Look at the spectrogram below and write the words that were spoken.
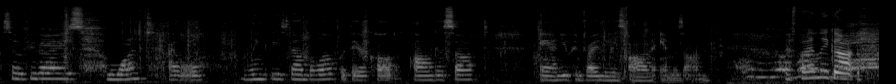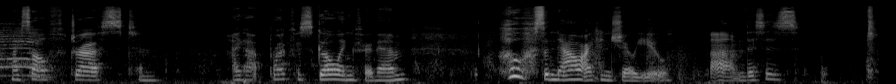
So if you guys want, I will link these down below, but they are called Onga Soft, and you can find these on Amazon. I finally got myself dressed, and I got breakfast going for them. Whew, so now I can show you. Um, this is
